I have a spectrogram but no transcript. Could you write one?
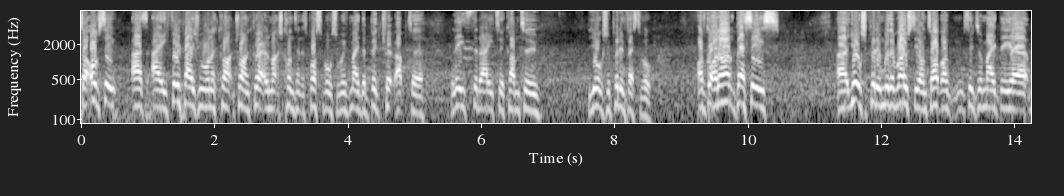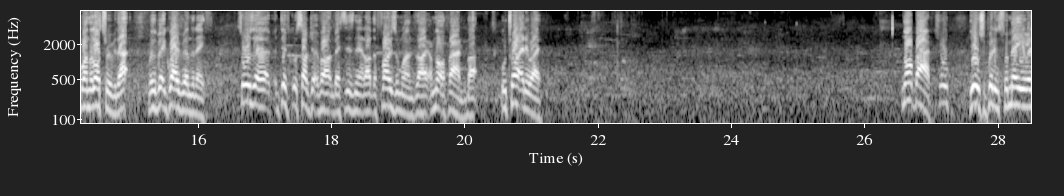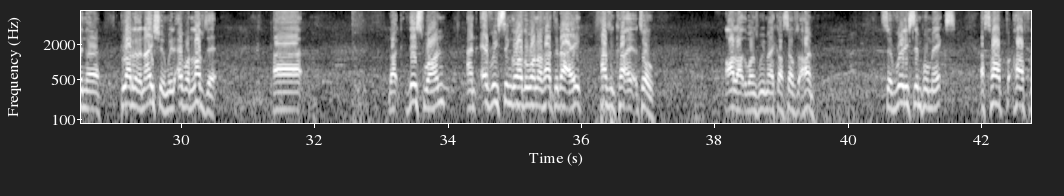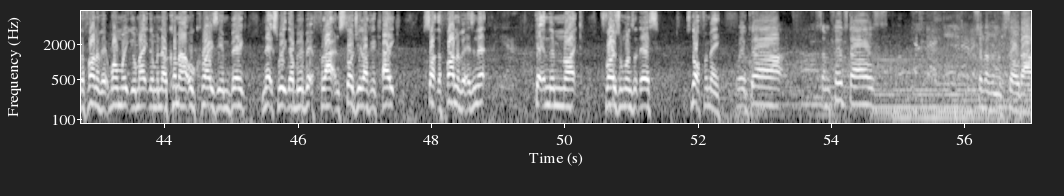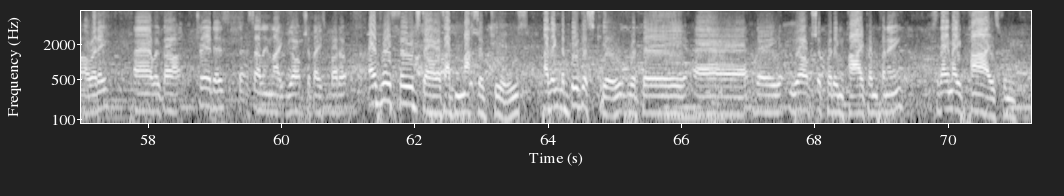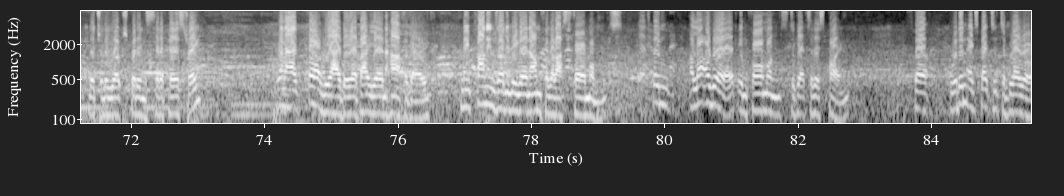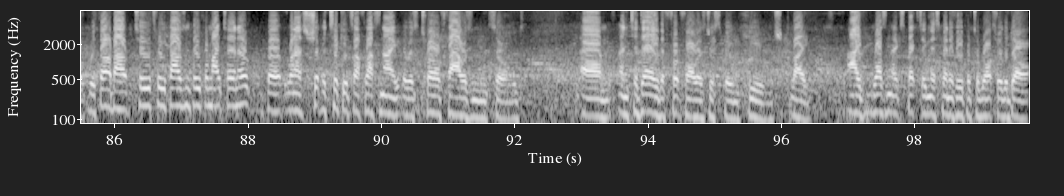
So obviously, as a food page, we want to try and create as much content as possible. So we've made the big trip up to Leeds today to come to the Yorkshire Pudding Festival. I've got an Aunt Bessie's uh, Yorkshire pudding with a roasty on top. I seem to have made the uh, won the lottery with that, with a bit of gravy underneath. It's always a, difficult subject of Aunt Bessie's, isn't it? Like the frozen ones. Like I'm not a fan, but we'll try it anyway. Not bad. Sure. Yorkshire puddings for me are in the blood of the nation. We, everyone loves it. Uh, like this one and every single other one I've had today hasn't cut it at all. I like the ones we make ourselves at home. It's a really simple mix. That's half, half the fun of it. One week you'll make them and they'll come out all crazy and big. Next week they'll be a bit flat and stodgy like a cake. It's like the fun of it, isn't it? Yeah. Getting them like frozen ones like this. It's not for me. We've got some food stalls. Some of them have sold out already. Uh, we've got traders that are selling like Yorkshire-based products. Every food store has had massive queues. I think the biggest queue would be uh, the Yorkshire Pudding Pie Company. So they make pies from literally Yorkshire pudding instead of pastry. When I thought of the idea about a year and a half ago, I mean planning's only been going on for the last four months. It's been a lot of work in four months to get to this point, but we didn't expect it to blow up. We thought about two, 3,000 people might turn up, but when I shut the tickets off last night, there was 12,000 sold. Um, and today the footfall has just been huge. Like, I wasn't expecting this many people to walk through the door.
